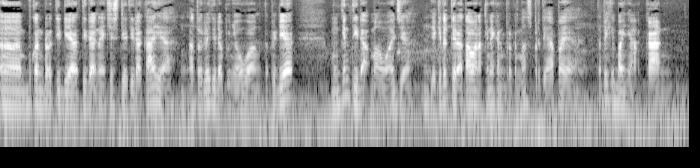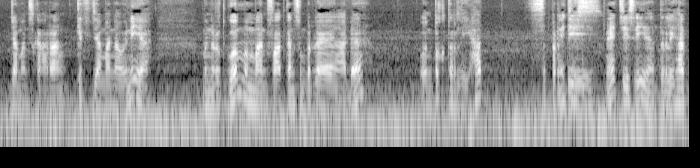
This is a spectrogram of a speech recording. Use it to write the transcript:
eh, bukan berarti dia tidak necis dia tidak kaya atau dia tidak punya uang tapi dia mungkin tidak mau aja ya kita tidak tahu anak ini akan berkembang seperti apa ya tapi kebanyakan zaman sekarang kids zaman now ini ya menurut gua memanfaatkan sumber daya yang ada untuk terlihat seperti Necis. necis, iya terlihat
